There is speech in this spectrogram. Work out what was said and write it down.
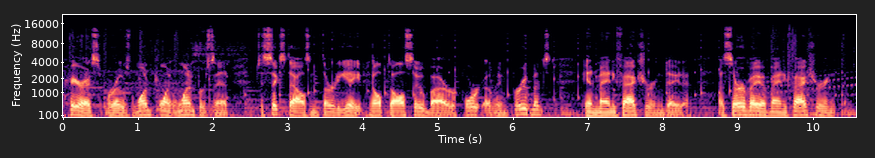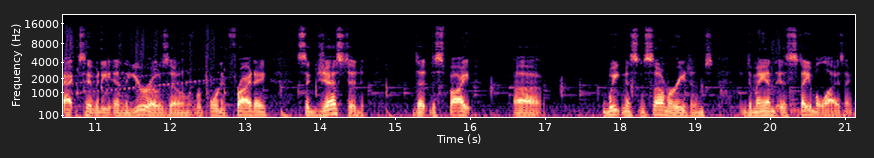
Paris rose 1.1% to 6,038, helped also by a report of improvements in manufacturing data. A survey of manufacturing activity in the Eurozone reported Friday suggested that despite uh, weakness in some regions, demand is stabilizing.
